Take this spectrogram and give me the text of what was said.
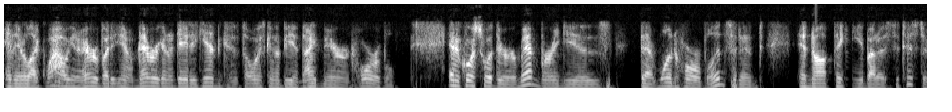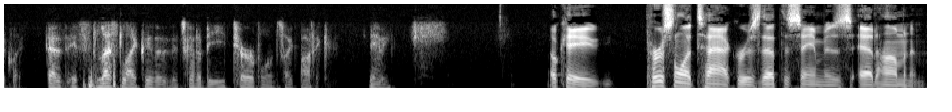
and they're like, wow, you know, everybody, you know, I'm never going to date again because it's always going to be a nightmare and horrible. And of course, what they're remembering is that one horrible incident and not thinking about it statistically. That it's less likely that it's going to be terrible and psychotic, maybe. Okay, personal attack, or is that the same as ad hominem?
